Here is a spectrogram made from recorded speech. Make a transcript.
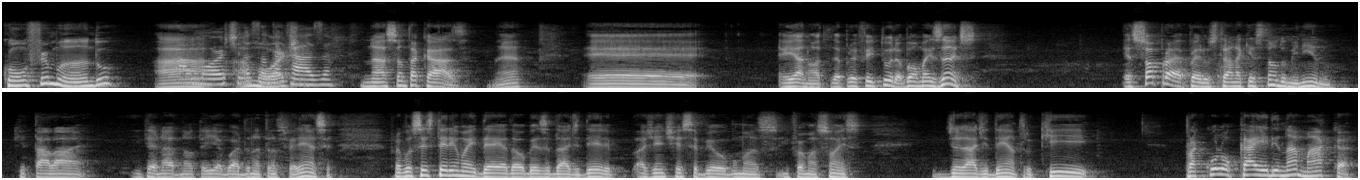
confirmando a, A morte a na Santa morte Casa. na Santa Casa, né? É, e a nota da prefeitura. Bom, mas antes, é só para ilustrar na questão do menino que está lá internado na UTI aguardando a transferência, para vocês terem uma ideia da obesidade dele, a gente recebeu algumas informações de lá de dentro que para colocar ele na maca,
